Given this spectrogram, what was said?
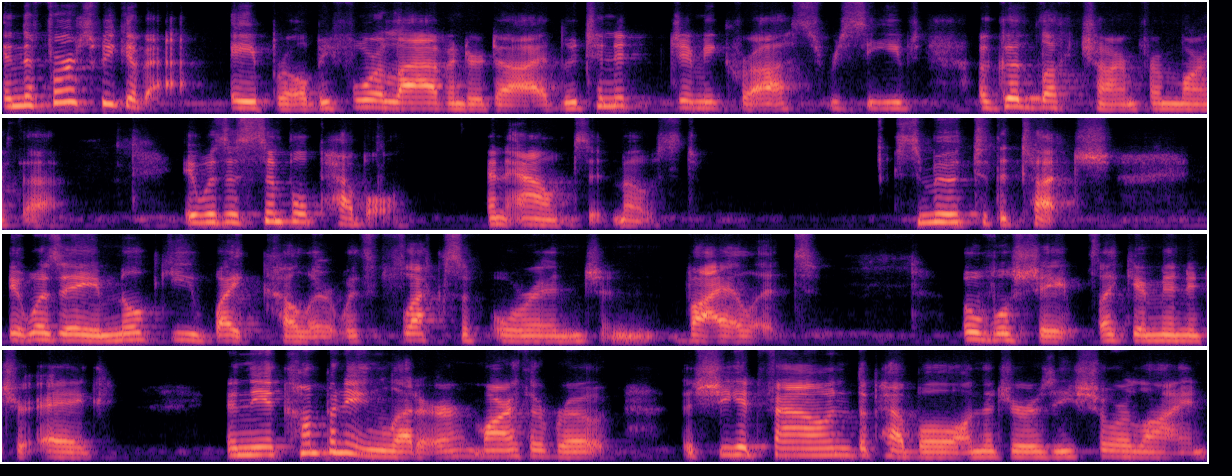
In the first week of April, before Lavender died, Lieutenant Jimmy Cross received a good luck charm from Martha. It was a simple pebble, an ounce at most. Smooth to the touch, it was a milky white color with flecks of orange and violet, oval shaped like a miniature egg. In the accompanying letter, Martha wrote that she had found the pebble on the Jersey shoreline,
